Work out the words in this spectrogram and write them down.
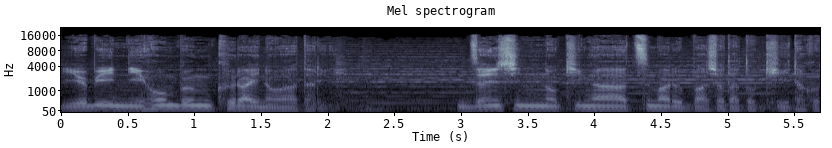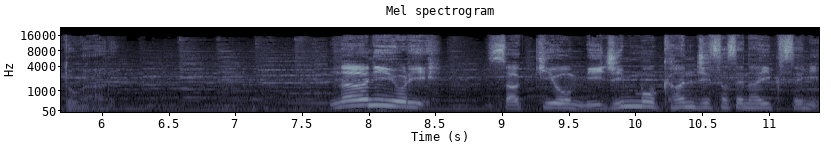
指2本分くらいのあたり全身の気が集まる場所だと聞いたことがある。何より殺気をみじんも感じさせないくせに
